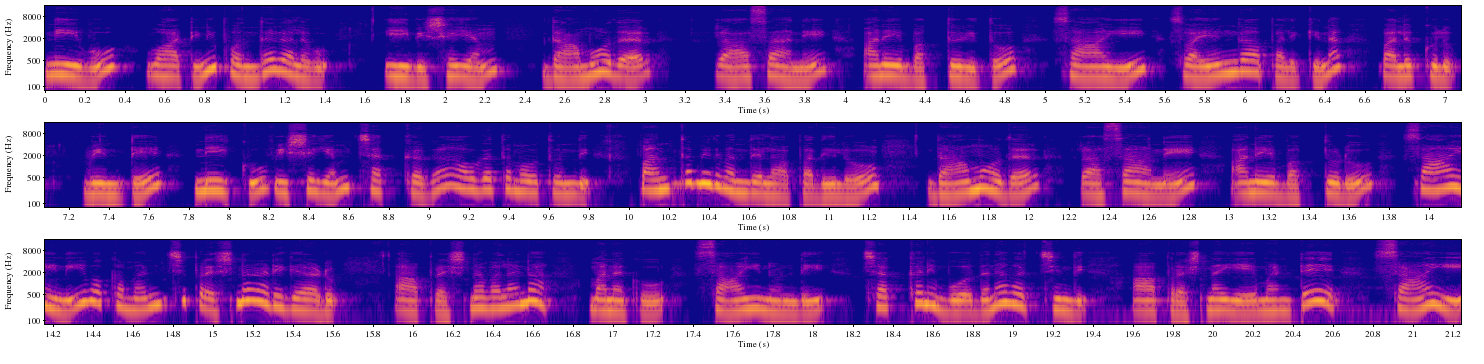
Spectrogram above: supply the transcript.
నీవు వాటిని పొందగలవు. ఈ విషయం దామోదర్ రాసానే అనే భక్తుడితో సాయి స్వయంగా పలికిన పలుకులు వింటే నీకు విషయం చక్కగా అవగతమవుతుంది. పంతొమ్మిది వందల పదిలో దామోదర్ రసానే అనే భక్తుడు సాయిని ఒక మంచి ప్రశ్న అడిగాడు. ఆ ప్రశ్న వలన మనకు సాయి నుండి చక్కని బోధన వచ్చింది. ఆ ప్రశ్న ఏమంటే సాయి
